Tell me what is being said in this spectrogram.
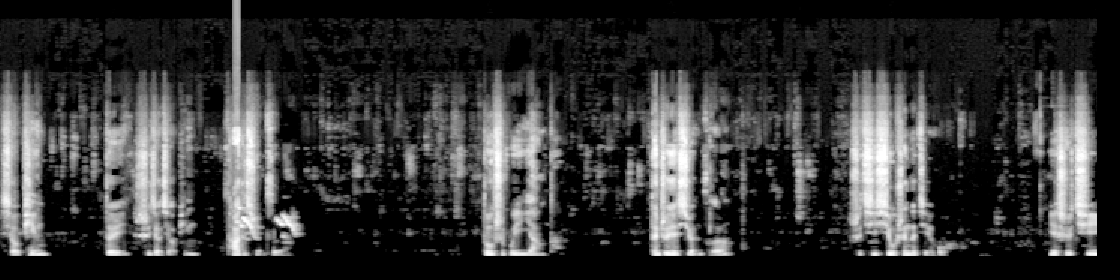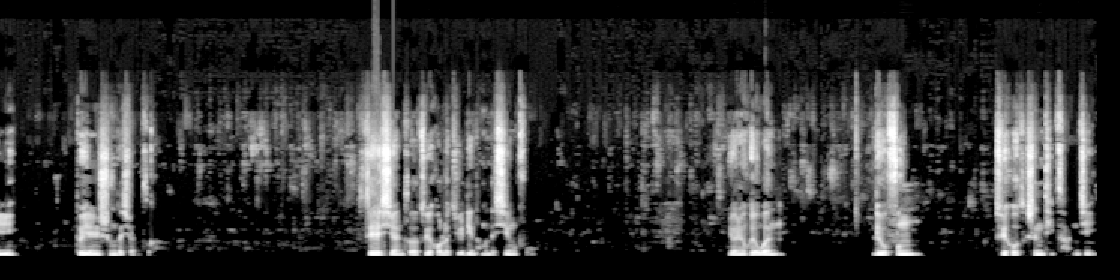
小平，对，是叫小平，她的选择都是不一样的，但这些选择是其修身的结果，也是其对人生的选择。这些选择最后来决定他们的幸福。有人会问：刘峰最后身体残疾，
